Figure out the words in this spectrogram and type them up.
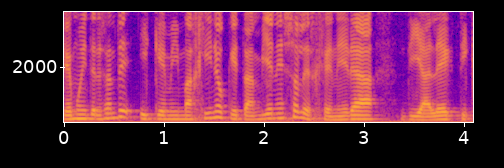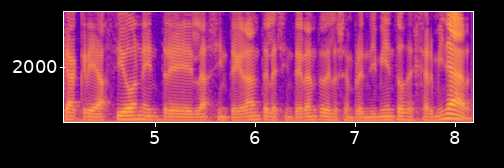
que es muy interesante y que me imagino que también eso les genera dialéctica, creación entre las integrantes, las integrantes de los emprendimientos de germinar.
